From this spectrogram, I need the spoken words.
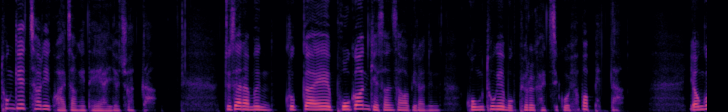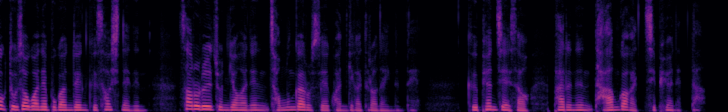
통계 처리 과정에 대해 알려주었다. 두 사람은 국가의 보건 개선 사업이라는 공통의 목표를 가지고 협업했다. 영국 도서관에 보관된 그 서신에는 서로를 존경하는 전문가로서의 관계가 드러나 있는데 그 편지에서 파르는 다음과 같이 표현했다.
